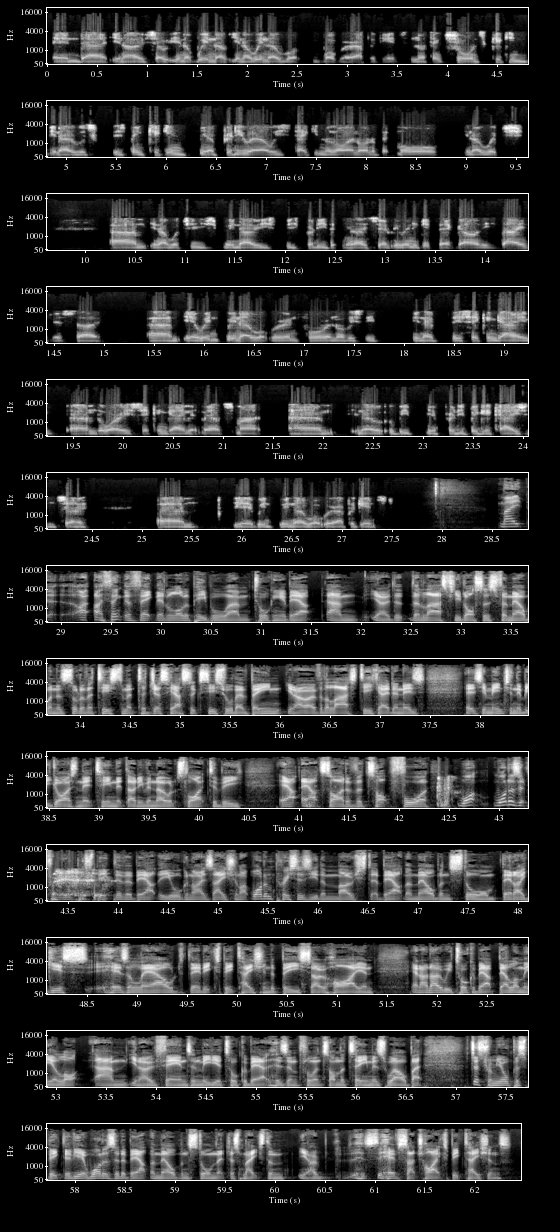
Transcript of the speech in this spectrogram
and uh, you know, so you know, we know, you know, we know what, what we're up against, and I think Sean's kicking, you know, was has been kicking, you know, pretty well. He's taking the line on a bit more, you know, which um, you know, which he's, we know he's, he's pretty, you know, certainly when he gets that going, he's dangerous. So, um, yeah, we, we know what we're in for. And obviously, you know, their second game, um, the Warriors' second game at Mount Smart, um, you know, it'll be a pretty big occasion. So, um, yeah, we, we know what we're up against. Mate, I think the fact that a lot of people um, talking about um, you know the, the, last few losses for Melbourne is sort of a testament to just how successful they've been you know over the last decade. And as as you mentioned, there'll be guys in that team that don't even know what it's like to be out, outside of the top four. What what is it from your perspective about the organisation? Like, what impresses you the most about the Melbourne Storm that I guess has allowed that expectation to be so high? And and I know we talk about Bellamy a lot. Um, you know, fans and media talk about his influence on the team as well. But just from your perspective, yeah, what is it? It about the Melbourne Storm that just makes them, you know, have such high expectations?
